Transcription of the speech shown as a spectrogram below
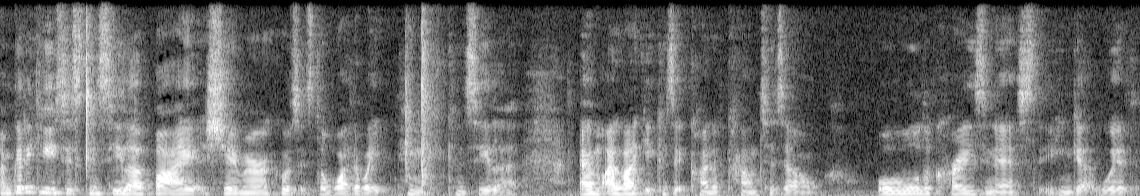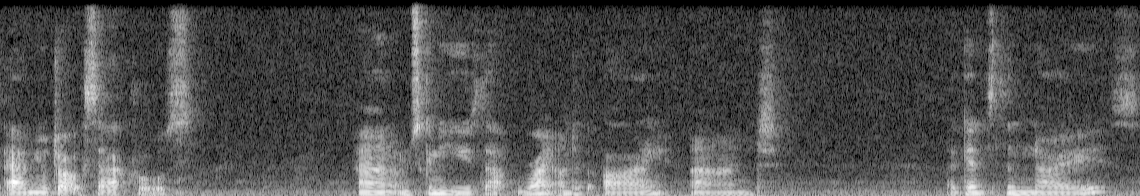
I'm going to use this concealer by Sheer Miracles. It's the Wide Awake Pink Concealer. Um, I like it because it kind of counters out all the craziness that you can get with um, your dark circles. And I'm just going to use that right under the eye and against the nose.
